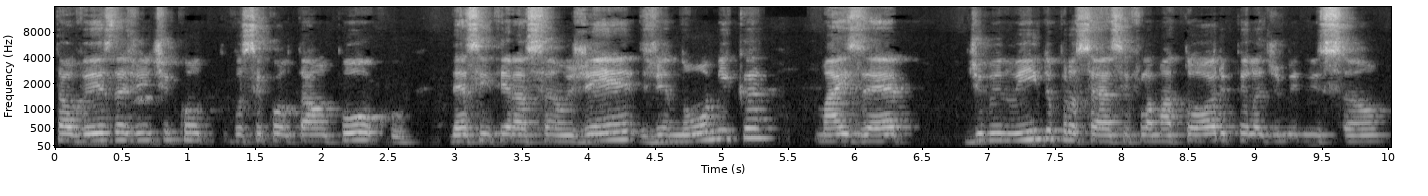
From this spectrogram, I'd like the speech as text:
talvez a gente você contar um pouco dessa interação gen, genômica mas é diminuindo o processo inflamatório pela diminuição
